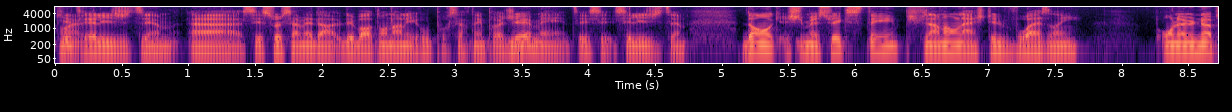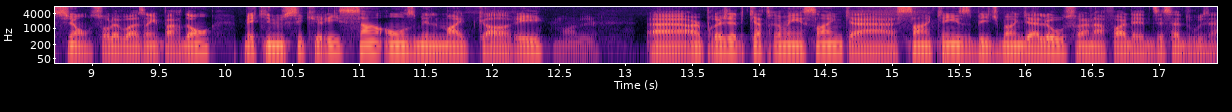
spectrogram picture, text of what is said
Qui Ouais. est très légitime. Euh, c'est sûr, ça met dans- des bâtons dans les roues pour certains projets, Mm. mais c'est légitime. Donc, je me suis excité, puis finalement, on a acheté le voisin. On a une option sur le voisin, pardon, mais qui nous sécurise 111 000 mètres carrés. Mon Dieu. Euh, un projet de 85 à 115 beach bungalow sur une affaire de 10 à 12 ans.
